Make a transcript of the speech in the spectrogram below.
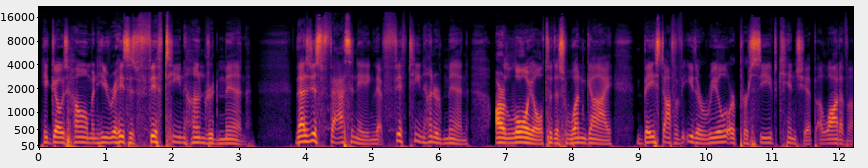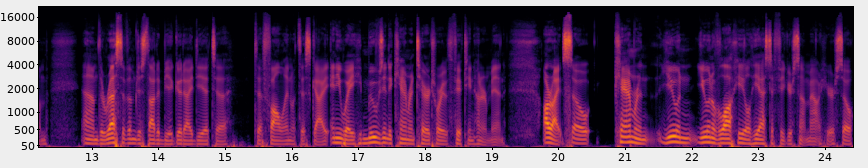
He goes home and he raises fifteen hundred men. That is just fascinating that 1,500 men are loyal to this one guy based off of either real or perceived kinship, a lot of them. Um, the rest of them just thought it'd be a good idea to, to fall in with this guy. Anyway, he moves into Cameron territory with 1,500 men. All right, so Cameron, Ewan, Ewan of Lochiel, he has to figure something out here. So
